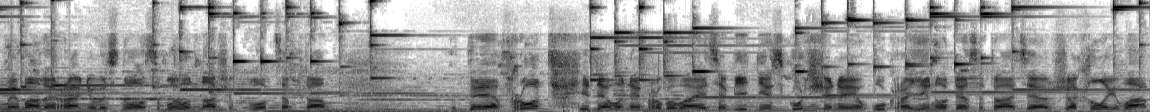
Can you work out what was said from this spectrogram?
ми мали ранню весну, особливо нашим хлопцям там, де фронт і де вони пробиваються бідні з Курщини в Україну, де ситуація жахлива.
